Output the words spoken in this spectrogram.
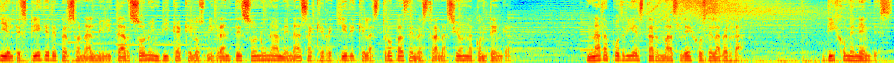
y el despliegue de personal militar solo indica que los migrantes son una amenaza que requiere que las tropas de nuestra nación la contengan. Nada podría estar más lejos de la verdad. Dijo Menéndez.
